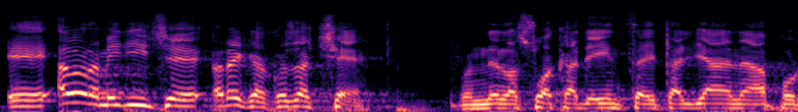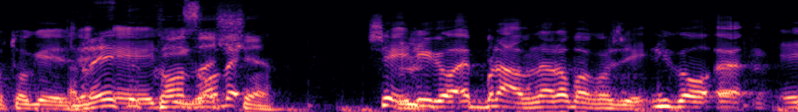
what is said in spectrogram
E allora mi dice, Reca, cosa c'è? Nella sua cadenza italiana portoghese. Reca, E cosa dico, c'è? "Vabbè, Sì, dico, è bravo, una roba così. Dico, eh, gli ho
